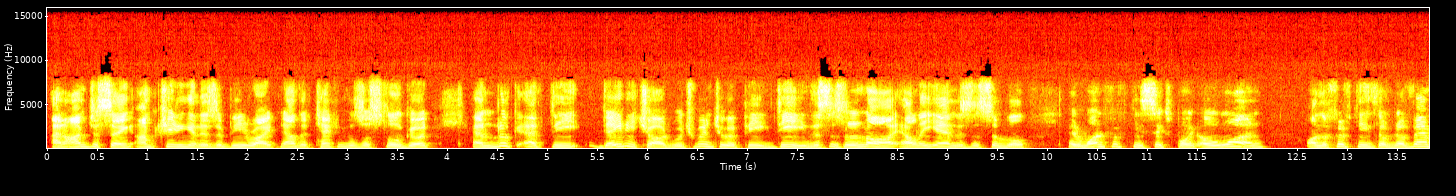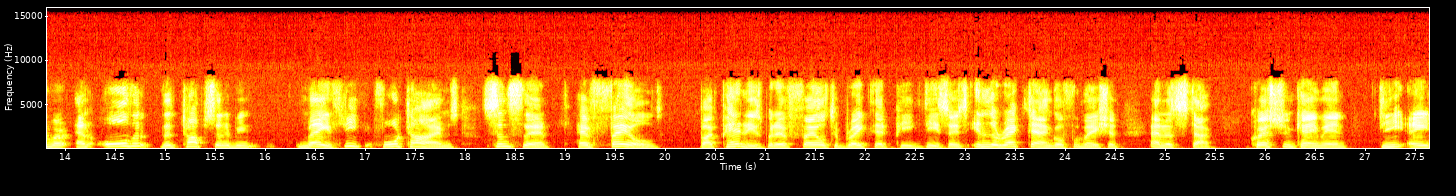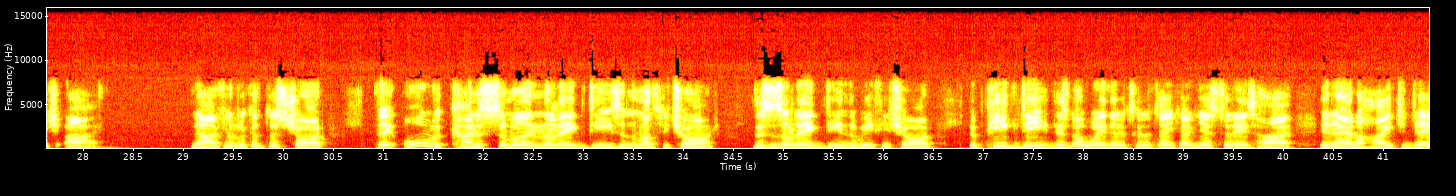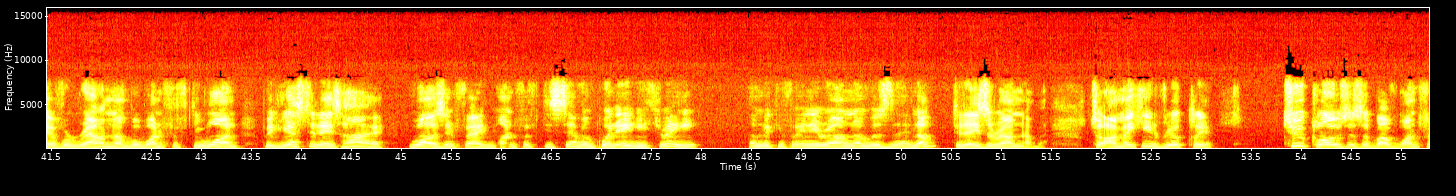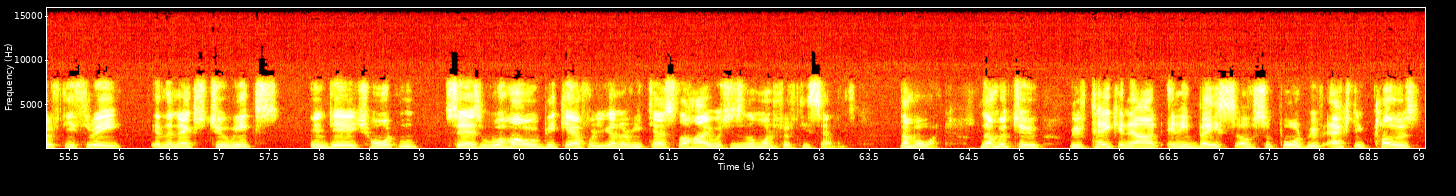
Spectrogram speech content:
And I'm just saying, I'm treating it as a B right now. The technicals are still good. And look at the daily chart, which went to a peak D. This is Lennar, L-E-N is the symbol, at 156.01 on the 15th of November. And all the, the tops that have been made three, four times since then have failed by pennies, but have failed to break that peak D. So it's in the rectangle formation and it's stuck. Question came in, DHI. Now, if you look at this chart, they all look kind of similar in the leg Ds in the monthly chart. This is a leg D in the weekly chart. A peak D, there's no way that it's going to take out yesterday's high. It had a high today of around number 151, but yesterday's high was, in fact, 157.83. I'm looking for any round numbers there. Nope, today's a round number. So I'm making it real clear. Two closes above 153 in the next two weeks in DH Horton says, whoa, be careful, you're going to retest the high, which is in the 157s. Number one. Number two, we've taken out any base of support. We've actually closed,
